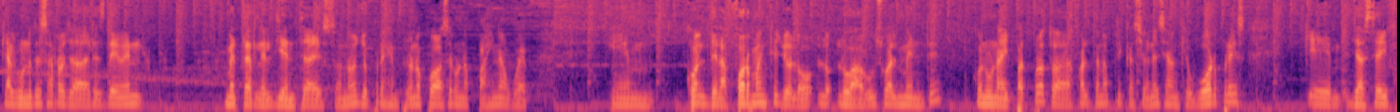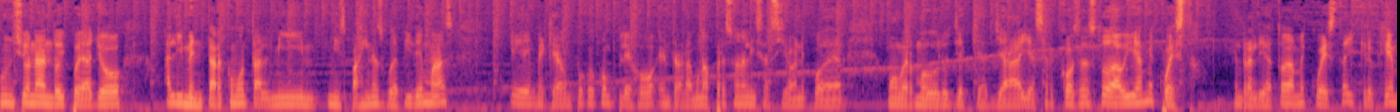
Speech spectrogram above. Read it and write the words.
que algunos desarrolladores deben meterle el diente a esto, ¿no? Yo por ejemplo no puedo hacer una página web em, con, de la forma en que yo lo, lo, hago usualmente con un iPad Pro, todavía faltan aplicaciones, aunque WordPress que ya esté ahí funcionando y pueda yo alimentar como tal mis páginas web y demás, eh, me queda un poco complejo entrar a una personalización y poder mover módulos de aquí a allá y hacer cosas. Todavía me cuesta, en realidad todavía me cuesta y creo que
